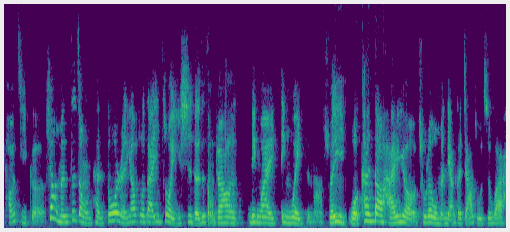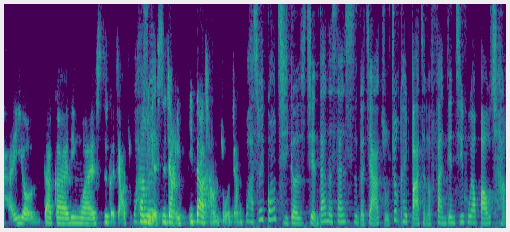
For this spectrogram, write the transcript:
好几个。像我们这种很多人要坐在一座仪式的这种，就要另外定位置嘛。所以我看到还有除了我们两个家族之外，还有大概另外四个家族，他们也是这样一一大长桌这样。哇，所以光几个简单的三四个家族就可以把整个饭店几乎要包。场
